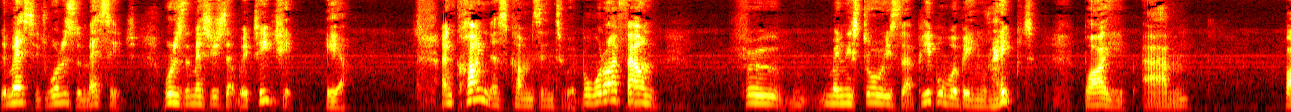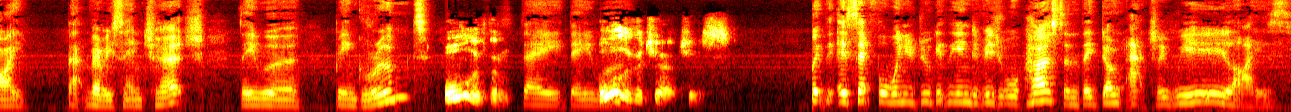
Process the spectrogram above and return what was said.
The message. What is the message? What is the message that we're teaching here? And kindness comes into it. But what I found through many stories that people were being raped by um, by that very same church. They were being groomed. All of them. They they were, all of the churches. But except for when you do get the individual person, they don't actually realise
